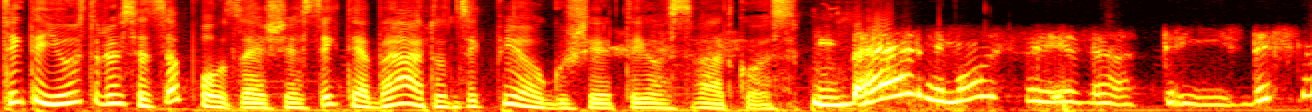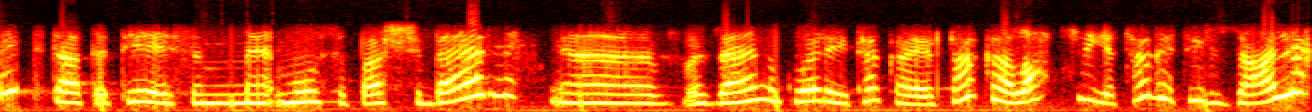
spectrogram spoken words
Cik te jūs tur esat sapulcējušies, cik tie bērni un cik pieaugušie ir tajos svētkos? Bērni mums ir uh, 30, tātad tie esam mūsu paši bērni. Zēnu korī tā kā ir tā kā Latvija tagad ir zaļa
